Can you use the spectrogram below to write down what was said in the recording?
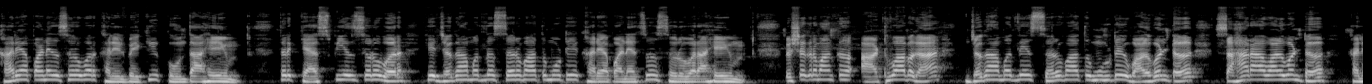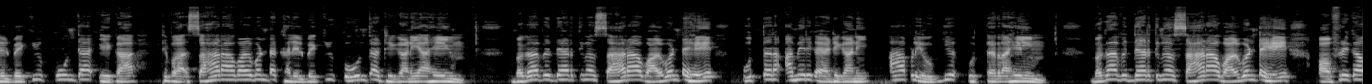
खाऱ्या पाण्याचं सरोवर खालीलपैकी कोणतं आहे? तर कॅस्पियन सरोवर हे जगामधलं सर्वात मोठे खाऱ्या पाण्याचं सरोवर आहे. प्रश्न क्रमांक आठवा बघा जगामधले सर्वात मोठे वाळवंट सहारा वाळवंट खालीलपैकी कोणत्या एका ठिका सहारा वाळवंट खालीलपैकी कोणत्या ठिकाणी आहे? बघा विद्यार्थी मग सहारा वाळवंट हे उत्तर अमेरिका या ठिकाणी. आपले योग्य उत्तर राहील. बघा विद्यार्थी मग सहारा वाळवंट हे आफ्रिका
